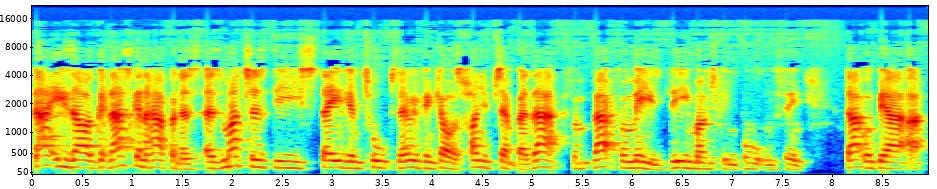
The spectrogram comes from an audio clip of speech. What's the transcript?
that is our that's going to happen. As as much as the stadium talks and everything else 100% but that from that for me is the most important thing. That would be a, a,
